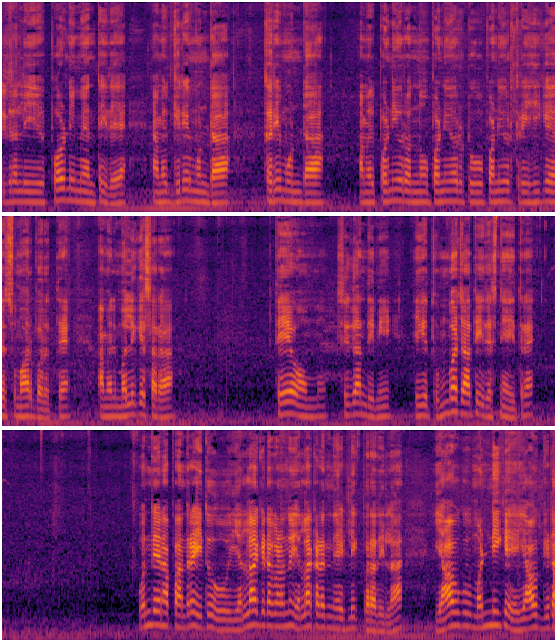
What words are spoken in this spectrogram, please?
ಇದರಲ್ಲಿ ಪೌರ್ಣಿಮೆ ಅಂತ ಇದೆ. ಆಮೇಲೆ ಗಿರಿಮುಂಡ, ಕರಿಮುಂಡ, ಆಮೇಲೆ ಪಣಿಯೂರನ್ನು, ಪಣಿಯೂರು ಟು, ಪಣಿಯೂರು ತ್ರೀ ಹೀಗೆ ಸುಮಾರು ಬರುತ್ತೆ. ಆಮೇಲೆ ಮಲ್ಲಿಗೆ ಸರ ತೇವಮ್ಮು ಸಿಗಂದಿನಿ, ಹೀಗೆ ತುಂಬ ಜಾತಿ ಇದೆ ಸ್ನೇಹಿತರೆ. ಒಂದೇನಪ್ಪ ಅಂದರೆ, ಇದು ಎಲ್ಲ ಗಿಡಗಳನ್ನು ಎಲ್ಲ ಕಡೆ ನೆಡ್ಲಿಕ್ಕೆ ಬರೋದಿಲ್ಲ. ಯಾವ ಮಣ್ಣಿಗೆ ಯಾವ ಗಿಡ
